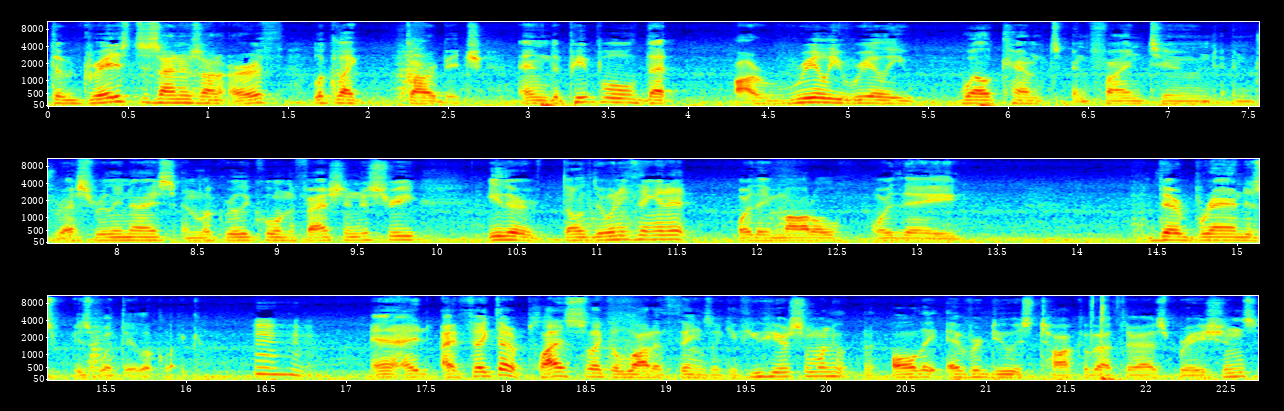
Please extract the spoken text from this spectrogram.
the greatest designers on earth look like garbage, and the people that are really really well kept and fine tuned and dress really nice and look really cool in the fashion industry either don't do anything in it or they model or they their brand is, is what they look like. Mm-hmm. And I, I feel like that applies to like a lot of things. Like if you hear someone who all they ever do is talk about their aspirations,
